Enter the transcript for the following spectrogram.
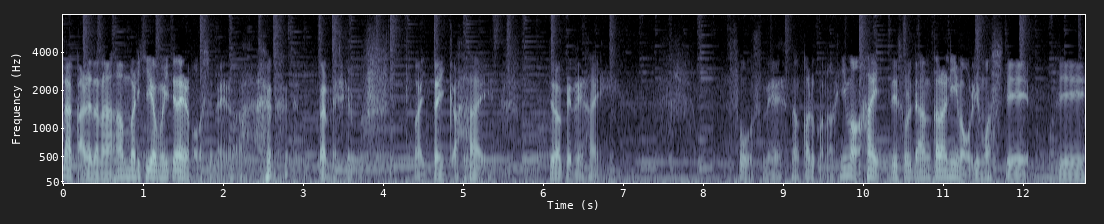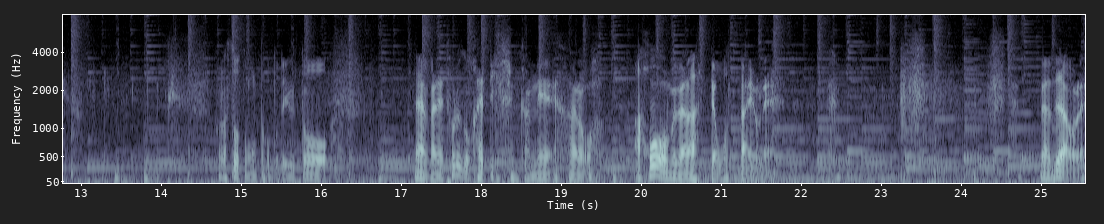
なんかあれだな、あんまり気が向いてないのかもしれないな。わかんないですけど。まあ、一旦いいか。はい。というわけで、はい。そうですね。なんかあるかな。今、はい。で、それでアンカラに今おりまして、で、話そうと思ったことで言うと、なんかね、トルコ帰ってきた瞬間ね、あの、アホームだなって思ったよね。なんでだ、俺。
